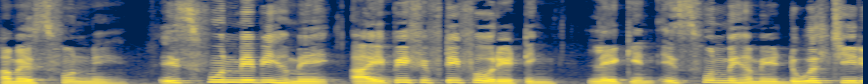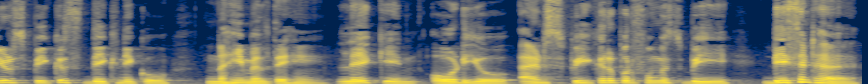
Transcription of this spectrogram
हमें इस फ़ोन में। इस फ़ोन में भी हमें I P fifty four rating लेकिन इस फ़ोन में हमें डुअल स्टीरियो स्पीकर्स देखने को नहीं मिलते हैं। लेकिन ऑडियो एंड स्पीकर परफॉर्मेंस भी डिसेंट है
